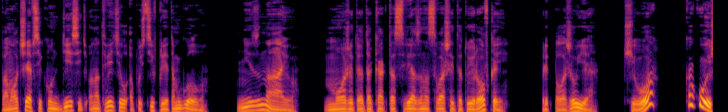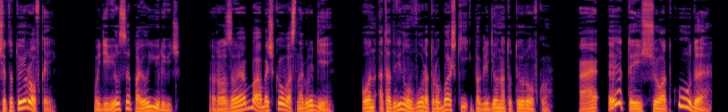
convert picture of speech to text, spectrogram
Помолчав секунд десять, он ответил, опустив при этом голову. Не знаю. Может, это как-то связано с вашей татуировкой? Предположил я. Чего? Какой еще татуировкой? Удивился Павел Юрьевич. Розовая бабочка у вас на груди. Он отодвинул ворот рубашки и поглядел на татуировку. «А это еще откуда?»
